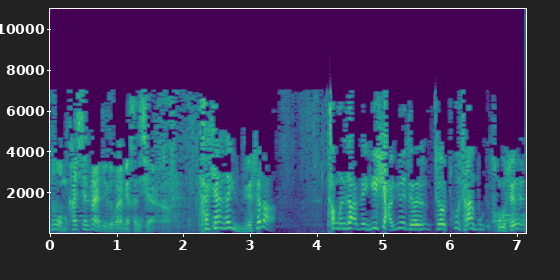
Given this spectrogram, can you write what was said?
那我们看现在这个外面很浅啊。它现在雨是吧？它问啥？这一下雨，这这土山不冲水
